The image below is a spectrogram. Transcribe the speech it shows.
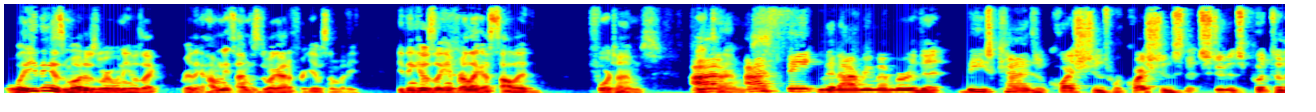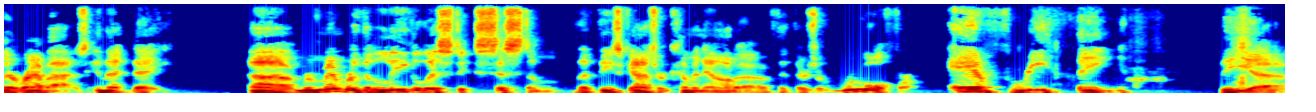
what do you think his motives were when he was like, really? How many times do I got to forgive somebody? You think he was looking for like a solid four times, eight I, times? I think that I remember that these kinds of questions were questions that students put to their rabbis in that day. Uh, remember the legalistic system that these guys are coming out of, that there's a rule for everything. The uh,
